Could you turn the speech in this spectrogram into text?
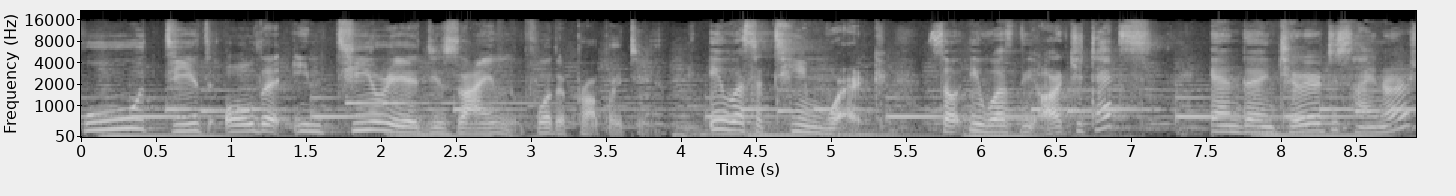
who did all the interior design for the property? It was a teamwork. So it was the architects and the interior designers.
